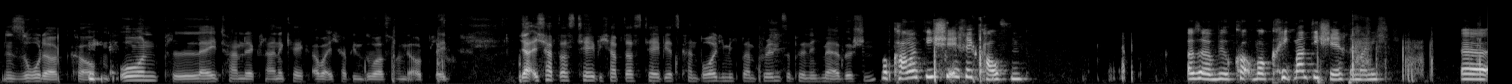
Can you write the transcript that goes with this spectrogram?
eine Soda kaufen. Und Playtime, der kleine Cake. Aber ich habe ihn sowas von geoutplayed. Ja, ich habe das Tape, ich habe das Tape. Jetzt kann Baldi mich beim Principal nicht mehr erwischen. Wo kann man die Schere kaufen? Also, wo, wo kriegt man die Schere, meine ich? Äh.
